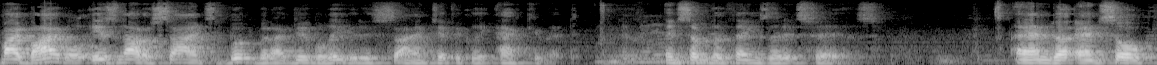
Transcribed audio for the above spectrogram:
my Bible is not a science book, but I do believe it is scientifically accurate in some of the things that it says. And, uh, and so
